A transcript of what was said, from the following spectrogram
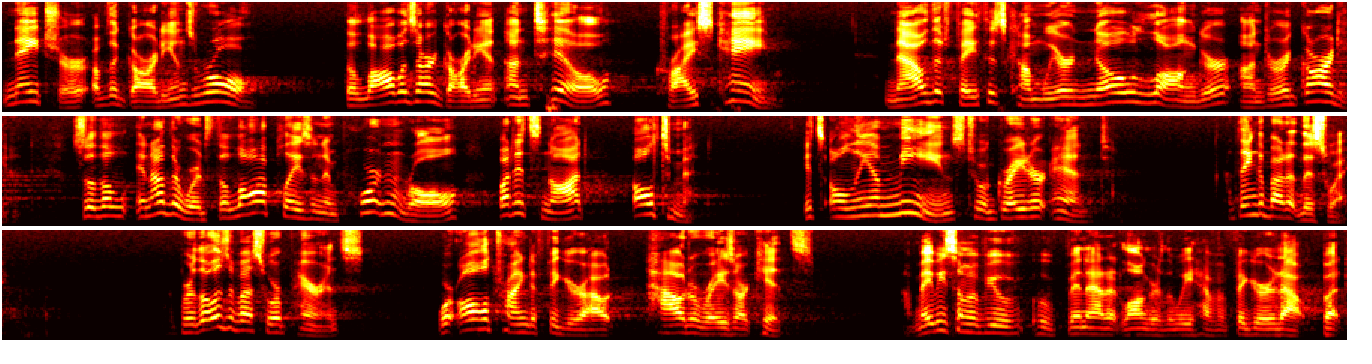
nature of the guardian's role. The law was our guardian until Christ came. Now that faith has come, we are no longer under a guardian. So, the, in other words, the law plays an important role, but it's not ultimate. It's only a means to a greater end. Think about it this way for those of us who are parents, we're all trying to figure out how to raise our kids. Maybe some of you who've been at it longer than we haven't figured it out, but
